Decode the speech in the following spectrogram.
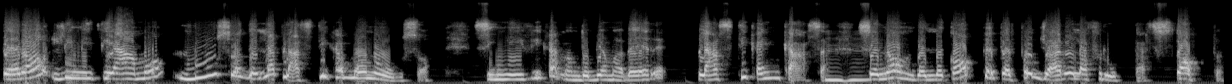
però limitiamo l'uso della plastica monouso. Significa non dobbiamo avere plastica in casa, mm-hmm. se non delle coppe per poggiare la frutta. Stop.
